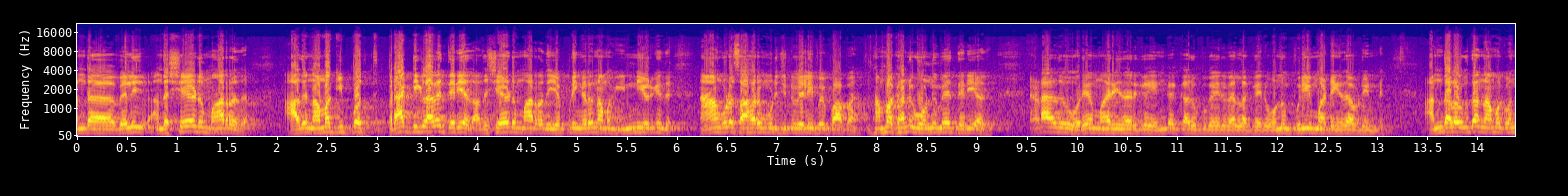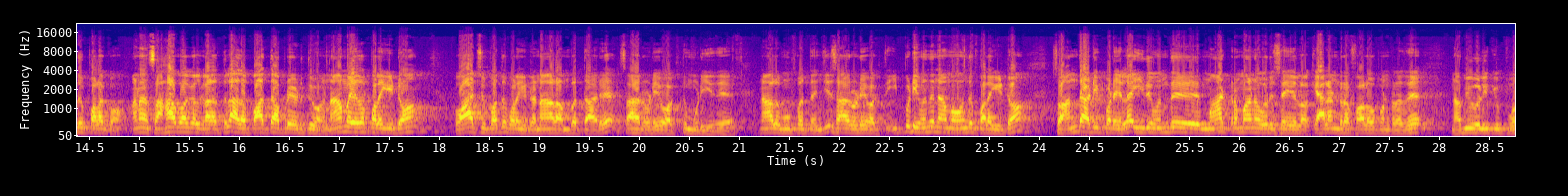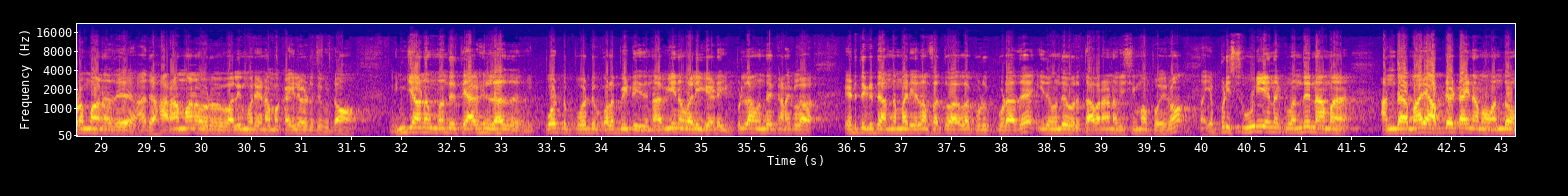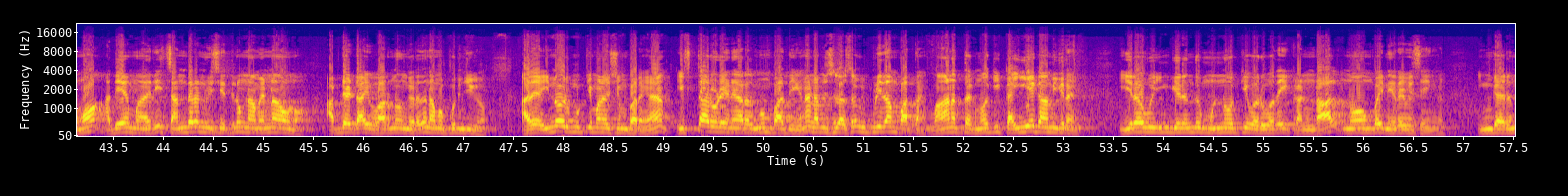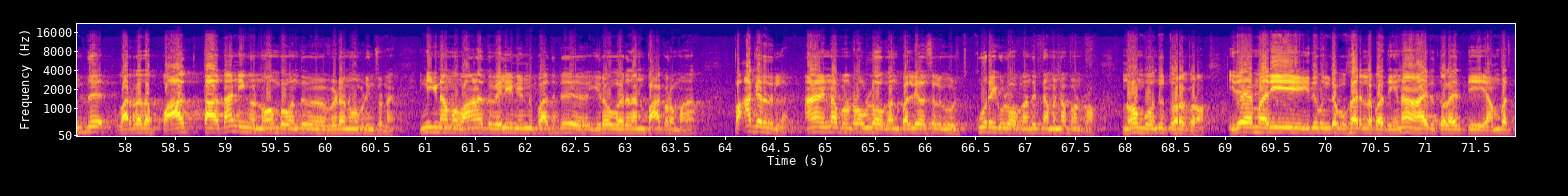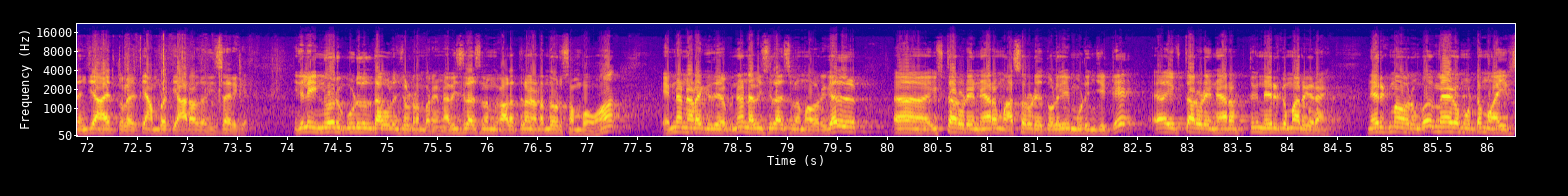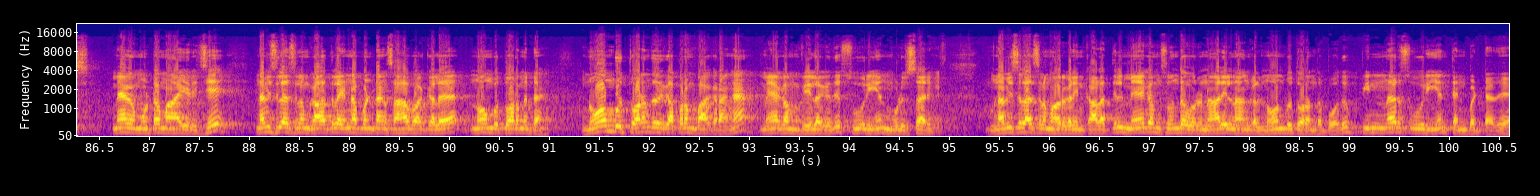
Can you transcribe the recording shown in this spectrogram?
அந்த வெளி அந்த ஷேடு மாறுறது. அது நமக்கு இப்போ ப்ராக்டிக்கலாகவே தெரியாது. அந்த ஷேடு மாறுறது எப்படிங்கிறது நமக்கு இன்னி வரைக்கும் நான் கூட சகரம் முடிச்சுட்டு வெளியே போய் பார்ப்பேன். நம்ம கண்ணுக்கு ஒன்றுமே தெரியாது. ஏடா அது ஒரே மாதிரி தான் இருக்குது எங்கே கருப்பு கயிறு வெள்ளை கயிறு? ஒன்றும் புரிய மாட்டேங்குது அப்படின்ட்டு. அந்த அளவுக்கு தான் நமக்கு வந்து பழக்கம். ஆனால் சகாபாக்கள் காலத்தில் அதை பார்த்து அப்படியே எடுத்துவோம் நாம எதை பழகிட்டோம். வாட்ச் பார்த்து பழகிட்டோம். நாலு ஐம்பத்தாறு சாருடைய வக்து முடியுது. நாலு முப்பத்தஞ்சு சாருடைய வக்து. இப்படி வந்து நம்ம வந்து பழகிட்டோம். ஸோ அந்த அடிப்படையில் இது வந்து மாற்றமான ஒரு செயலோ கேலண்டரை ஃபாலோ பண்ணுறது நபி ஒலிக்கு புறமானது அது ஹரமான ஒரு வழிமுறையை நம்ம கையில் எடுத்துக்கிட்டோம். விஞ்ஞானம் வந்து தேவையில்லாத போட்டு போட்டு குழப்பிட்டு இது நவீன வழிகேடு இப்படிலாம் வந்து கணக்கில் எடுத்துக்கிட்டு அந்த மாதிரி எல்லாம் கொடுக்கக்கூடாது. இது வந்து ஒரு தவறான விஷயமா போயிடும் எப்படி சூரியனுக்கு வந்து நாம் அந்த மாதிரி அப்டேட் ஆகி நம்ம வந்தோமோ அதே மாதிரி சந்திரன் விஷயத்திலும் நம்ம என்ன ஆகணும்? அப்டேட் ஆகி வரணுங்கிறத நம்ம புரிஞ்சுக்கணும். அதே இன்னொரு முக்கியமான விஷயம் பாருங்க. இஃப்தாருடைய நேரமும் பார்த்தீங்கன்னா நபி இப்படி தான் பார்த்தாங்க. வானத்தை நோக்கி கையே காமிக்கிறாங்க இரவு இங்கிருந்து முன்னோக்கி வருவதை கண்டால் நோன்பை நிறைவு செய்யுங்கள். இங்கேருந்து வர்றதை பார்த்தா தான் நீங்கள் நோன்பை வந்து விடணும் அப்படின்னு சொன்னாங்க. இன்றைக்கி நம்ம வானத்தை வெளியே நின்று பார்த்துட்டு இரவு வருதான்னு பார்க்குறோமா? பார்க்கறது இல்லை ஆனால் என்ன பண்ணுறோம் உள்ள உட்காந்து பள்ளிவாசலுக்கு கூரைக்குள்ளே உட்காந்துட்டு நம்ம என்ன பண்ணுறோம் நோன்பு வந்து திறக்கிறோம். இதே மாதிரி இது இந்த புகாரில் பார்த்தீங்கன்னா ஆயிரத்தி தொள்ளாயிரத்தி ஐம்பத்தஞ்சு ஆயிரத்தி தொள்ளாயிரத்தி ஐம்பத்தி ஆறாவது அதிசா இருக்குது இதில் இன்னொரு கூடுதல் தகவலும் சொல்கிறேன் பாருங்கள் நபிசுல்லாஸ்லம் காலத்தில் நடந்த ஒரு சம்பவம். என்ன நடக்குது அப்படின்னா நபிசுல்லாஸ்லம் அவர்கள் இஃப்தாருடைய நேரம் அசருடைய தொழுகை முடிஞ்சிட்டு இஃப்தாருடைய நேரத்துக்கு நெருக்கமாக இருக்கிறாங்க. நெருக்கமாக வரும்போது மேகமூட்டம் ஆயிருச்சு. மேகமூட்டம் ஆயிருச்சு. நபிசுல்லாஸ்லம் காலத்தில் என்ன பண்ணிட்டாங்க சஹாபாக்கள்? நோன்பு திறந்துட்டாங்க. நோன்பு திறந்ததுக்கப்புறம் பார்க்குறாங்க மேகம் விலகுது சூரியன் முழுசாக இருக்குது நபிசுல்லாஸ்லம் அவர்களின் காலத்தில் மேகம் சூழ்ந்த ஒரு நாளில் நாங்கள் நோன்பு திறந்த போது பின்னர் சூரியன் தென்பட்டது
